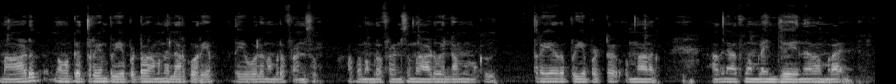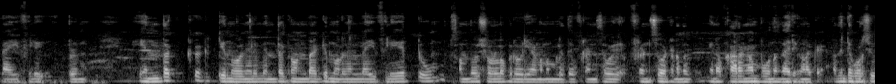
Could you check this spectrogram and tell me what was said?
നാട് നമുക്ക് എത്രയും പ്രിയപ്പെട്ടതാണെന്ന് എല്ലാവർക്കും അറിയാം. അതേപോലെ നമ്മുടെ ഫ്രണ്ട്സും അപ്പോൾ നമ്മുടെ ഫ്രണ്ട്സും നാടും എല്ലാം നമുക്ക് ഇത്രയേറെ പ്രിയപ്പെട്ട ഒന്നാണ്. അതിനകത്ത് നമ്മൾ എൻജോയ് ചെയ്യുന്നത് നമ്മുടെ ലൈഫിൽ ഇപ്പോഴും എന്തൊക്കെ കിട്ടിയെന്ന് പറഞ്ഞാലും എന്തൊക്കെ ഉണ്ടാക്കിയെന്ന് പറഞ്ഞാലും ലൈഫിൽ ഏറ്റവും സന്തോഷമുള്ള പരിപാടിയാണ് നമ്മളിത് ഫ്രണ്ട്സ് ഫ്രണ്ട്സുമായിട്ട് നടന്ന് ഇങ്ങനെ കറങ്ങാൻ പോകുന്ന കാര്യങ്ങളൊക്കെ. അതിന്റെ കുറച്ച്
